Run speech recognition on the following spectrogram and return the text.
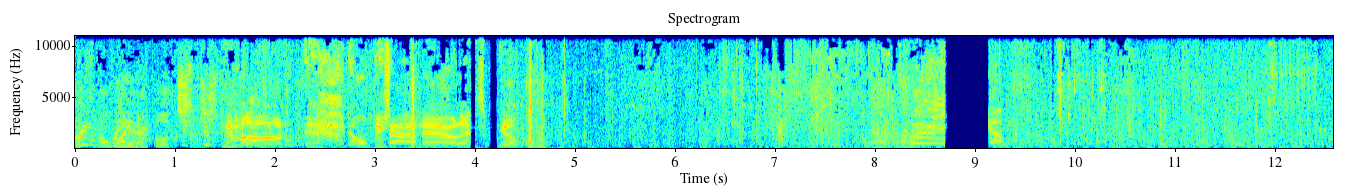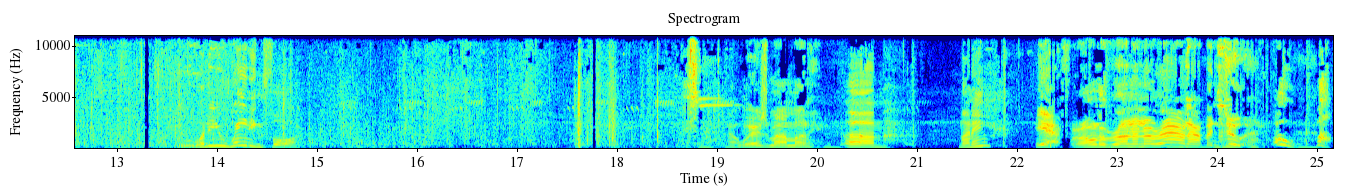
bring him over wonderful. Just, just Come on. Don't be shy now. Let's go. What are you waiting for? Now, where's my money? Um, money? Yeah, for all the running around I've been doing. Oh, well,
